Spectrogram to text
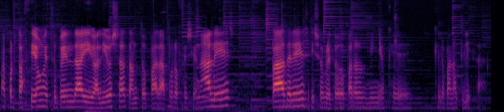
aportación estupenda y valiosa tanto para profesionales, padres y sobre todo para los niños que, que lo van a utilizar.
